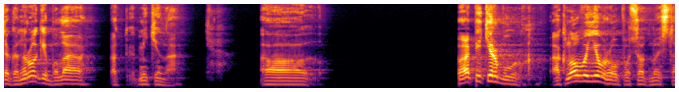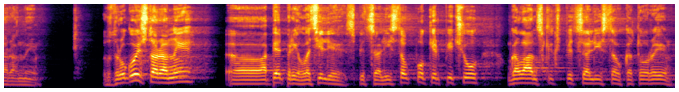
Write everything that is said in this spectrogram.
Таганроги была отметена. А, про Петербург. Окно в Европу, с одной стороны. С другой стороны, э, опять пригласили специалистов по кирпичу, голландских специалистов, которые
